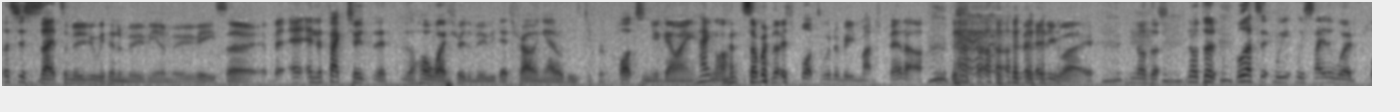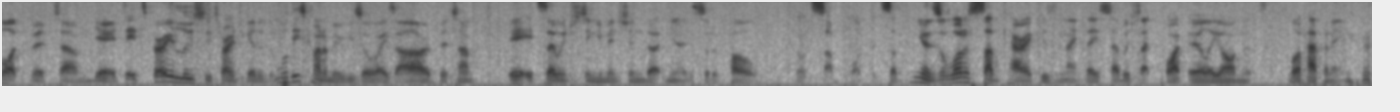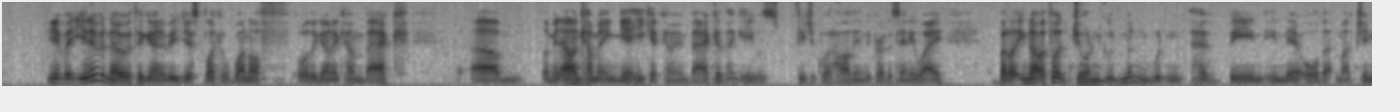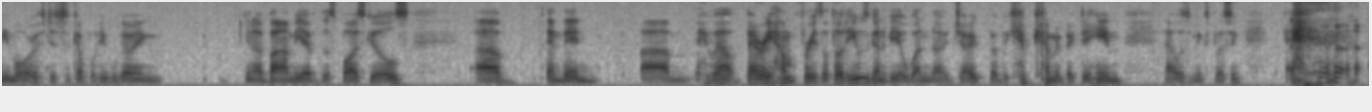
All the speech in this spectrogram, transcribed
Let's just say it's a movie within a movie in a movie. So, but, and the fact too that the whole way through the movie they're throwing out all these different plots, and you're going, "Hang on, some of those plots would have been much better." but anyway, not that, not that. Well, that's it. We, we say the word plot, but um, yeah, it's, it's very loosely thrown together. Well, these kind of movies always are. But um, it, it's so interesting. You mentioned uh, you know this sort of whole not subplot, but sub. You know, there's a lot of sub characters, and they they establish that quite early on. That's a lot happening. Yeah, but you never know if they're going to be just like a one-off or they're going to come back. Um, I mean, Alan Cumming, yeah, he kept coming back. I think he was featured quite highly in the credits anyway. But uh, you know, I thought John Goodman wouldn't have been in there all that much anymore. It's just a couple of people going, you know, barmy over the Spice Girls, um, and then um, who else? Barry Humphries. I thought he was going to be a one-note joke, but we kept coming back to him. That was a mixed blessing.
